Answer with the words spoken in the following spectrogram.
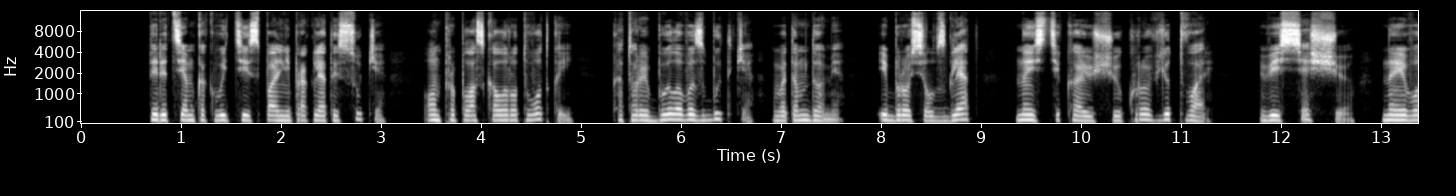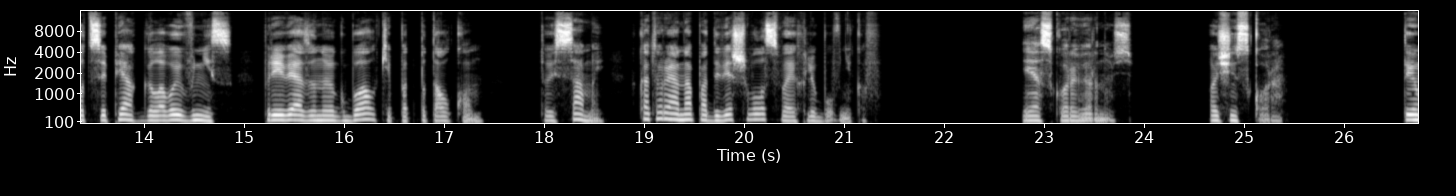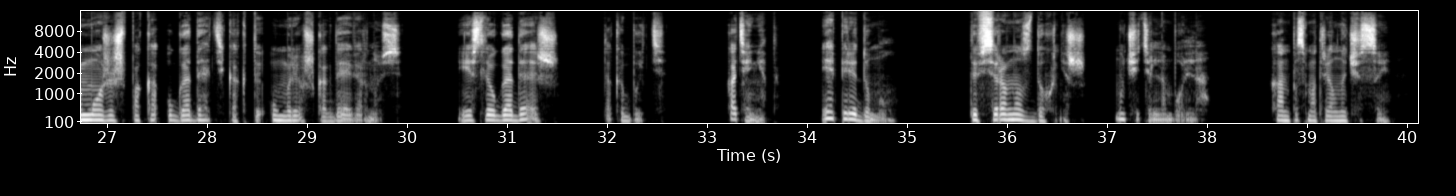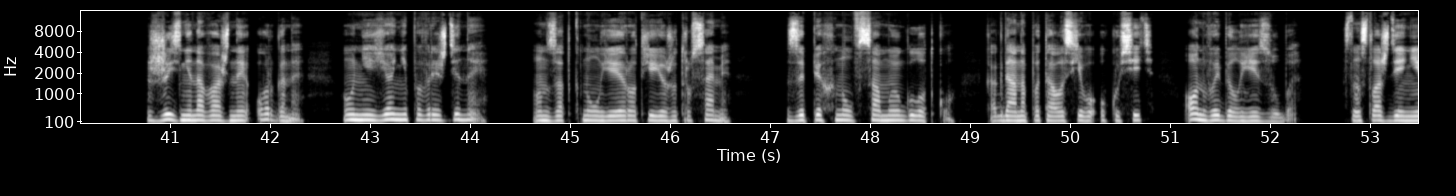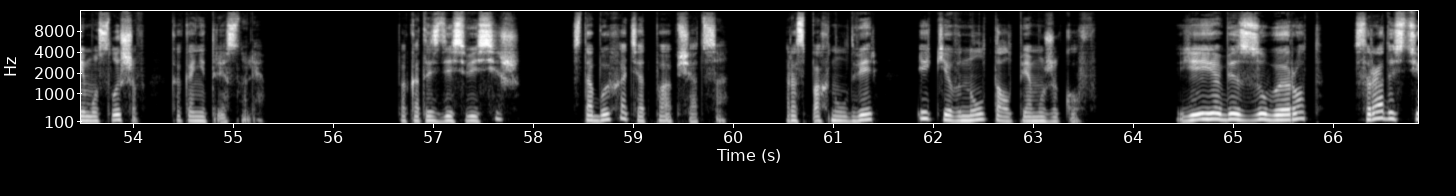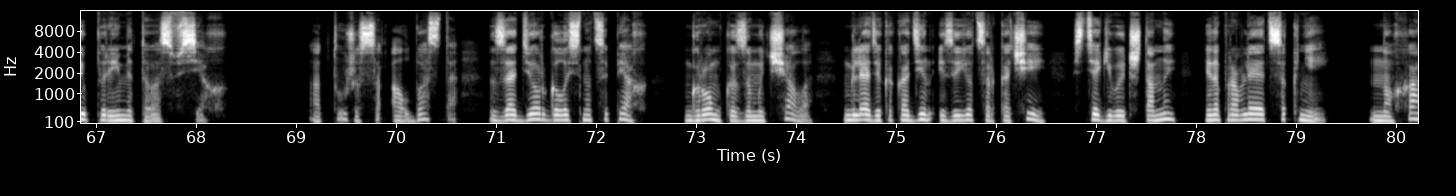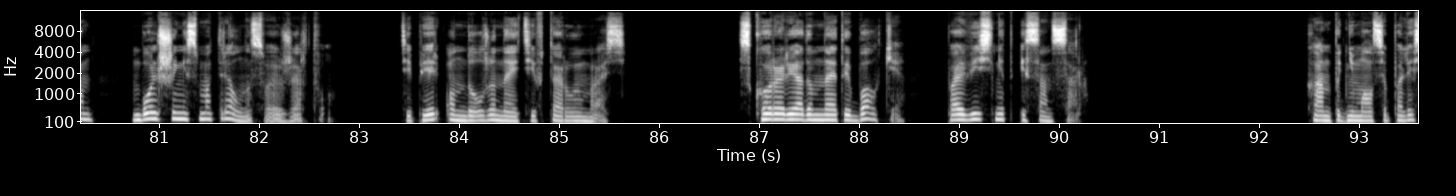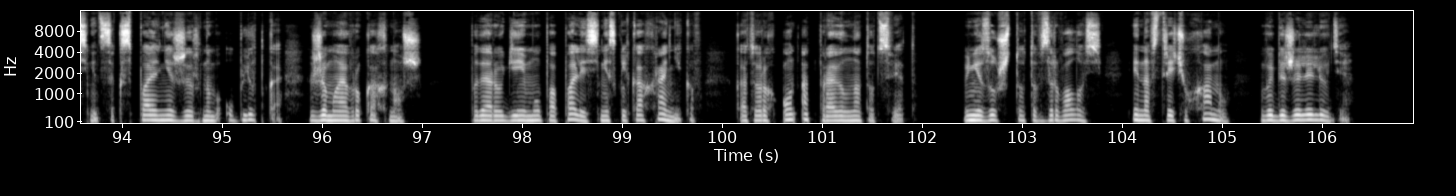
Перед тем, как выйти из спальни проклятой суки, он прополоскал рот водкой, которой было в избытке в этом доме, и бросил взгляд на истекающую кровью тварь, висящую на его цепях головой вниз, привязанную к балке под потолком, той самой, к которой она подвешивала своих любовников. Я скоро вернусь. Очень скоро. Ты можешь пока угадать, как ты умрёшь, когда я вернусь. Если угадаешь, так и быть. Хотя нет, я передумал. Ты всё равно сдохнешь, мучительно больно. Хан посмотрел на часы. Жизненно важные органы у нее не повреждены. Он заткнул ей рот ее же трусами, запихнул в самую глотку. Когда она пыталась его укусить, он выбил ей зубы, с наслаждением услышав, как они треснули. «Пока ты здесь висишь, с тобой хотят пообщаться». Распахнул дверь и кивнул толпе мужиков. Ее беззубый рот с радостью примет вас всех. От ужаса Албаста задергалась на цепях, громко замычала, глядя, как один из ее циркачей стягивает штаны и направляется к ней, но хан больше не смотрел на свою жертву. Теперь он должен найти вторую мразь. Скоро рядом на этой балке повиснет и сансар. Хан поднимался по лестнице к спальне жирного ублюдка, сжимая в руках нож. По дороге ему попались несколько охранников, которых он отправил на тот свет. Внизу что-то взорвалось, и навстречу хану выбежали люди.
